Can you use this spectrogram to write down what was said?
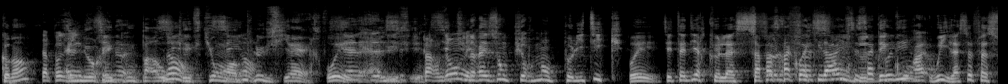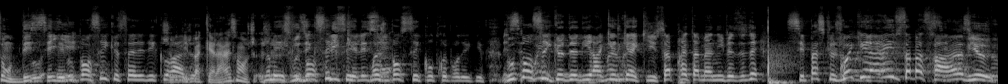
Comment Elle ne répond pas aux questions en plus hier. Oui, c'est une raison purement politique. Oui. C'est-à-dire que la ça passera quoi qu'il arrive, c'est ça que vous Oui, la seule façon d'essayer. Et vous pensez que ça les décourage Je ne dis pas qu'elle a raison. Je, non, mais je vous explique est Moi, je pense que c'est contre-productif. Vous pensez que de dire à quelqu'un qui s'apprête à manifester, c'est parce que je quoi qu'il arrive, ça passera, hein, vieux.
